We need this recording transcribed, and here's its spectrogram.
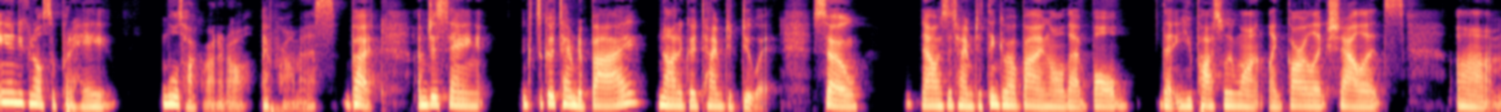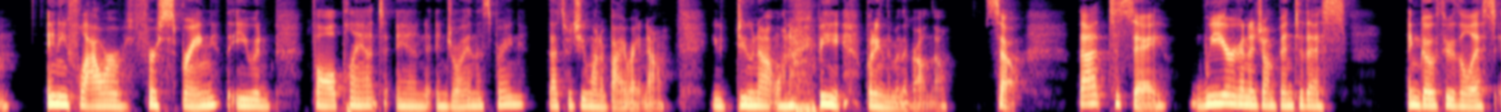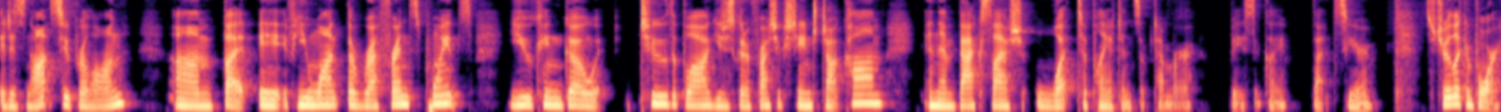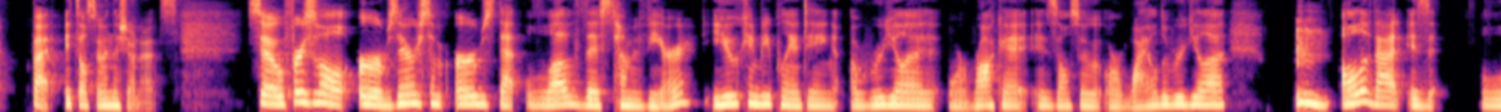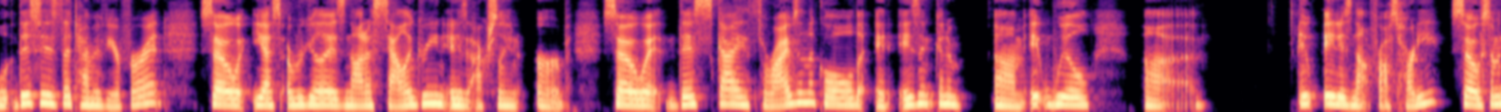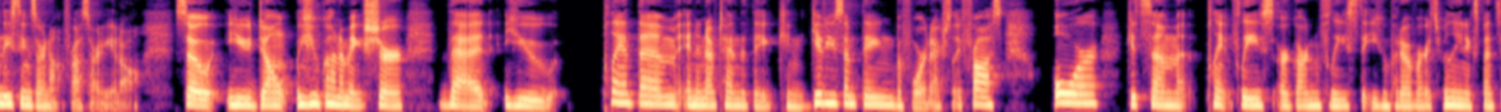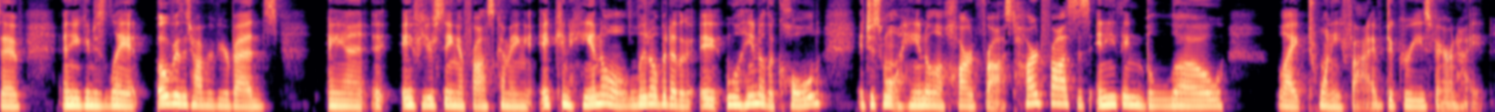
And you can also put, hey, we'll talk about it all, I promise. But I'm just saying it's a good time to buy, not a good time to do it. So now is the time to think about buying all that bulb that you possibly want, like garlic, shallots, um, any flower for spring that you would fall plant and enjoy in the spring. That's what you want to buy right now. You do not want to be putting them in the ground though. So, that to say, we are going to jump into this and go through the list. It is not super long, um, but if you want the reference points, you can go to the blog. You just go to freshexchange.com and then backslash what to plant in September. Basically, that's your that's what you're looking for. But it's also in the show notes. So, first of all, herbs. There are some herbs that love this time of year. You can be planting arugula or rocket is also or wild arugula. all of that is this is the time of year for it. So, yes, arugula is not a salad green, it is actually an herb. So, this guy thrives in the cold. It isn't going to um it will uh it, it is not frost hardy. So some of these things are not frost hardy at all. So you don't you got to make sure that you plant them in enough time that they can give you something before it actually frosts or get some plant fleece or garden fleece that you can put over. It's really inexpensive and you can just lay it over the top of your beds. And if you're seeing a frost coming, it can handle a little bit of the, it will handle the cold. It just won't handle a hard frost. Hard frost is anything below like 25 degrees Fahrenheit.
